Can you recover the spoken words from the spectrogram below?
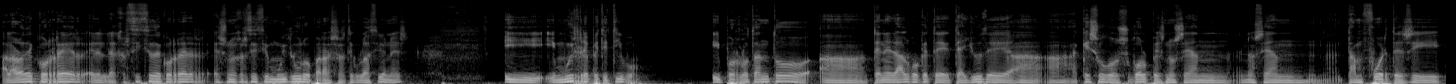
a la hora de correr, el ejercicio de correr es un ejercicio muy duro para las articulaciones y muy repetitivo y por lo tanto a tener algo que te, ayude a, que esos golpes no sean, no sean tan fuertes y,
